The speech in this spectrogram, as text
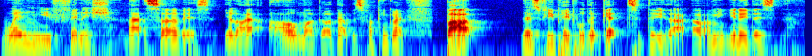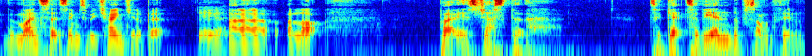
when you finish that service, you're like, "Oh my god, that was fucking great." But there's few people that get to do that. I mean, you know, there's the mindset seems to be changing a bit Yeah, yeah. uh, a lot. But it's just that to get to the end of something,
